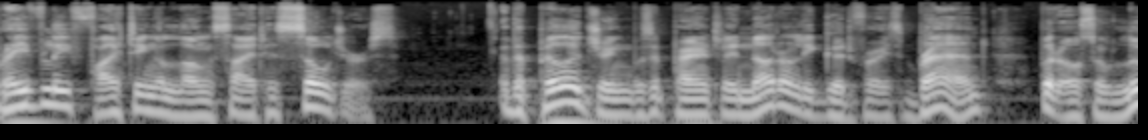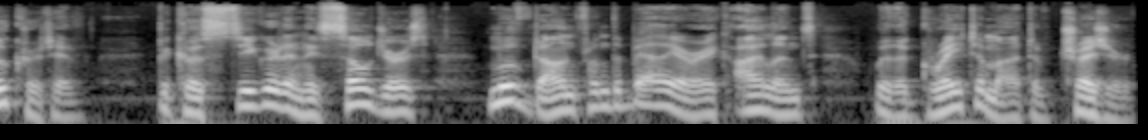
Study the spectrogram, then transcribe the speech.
bravely fighting alongside his soldiers. The pillaging was apparently not only good for his brand, but also lucrative, because Sigurd and his soldiers moved on from the Balearic Islands with a great amount of treasure.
